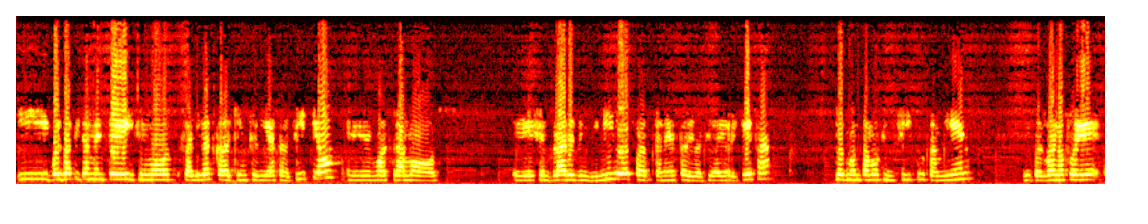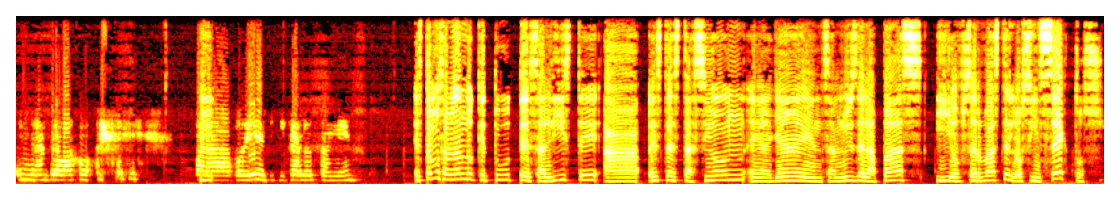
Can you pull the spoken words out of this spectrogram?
Y pues básicamente hicimos salidas cada 15 días al sitio, eh, mostramos eh, ejemplares de individuos para obtener esta diversidad y riqueza, los montamos in situ también, y pues bueno, fue un gran trabajo para poder identificarlos también estamos hablando que tú te saliste a esta estación eh, allá en San Luis de la Paz y observaste los insectos.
